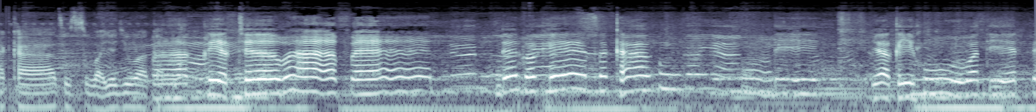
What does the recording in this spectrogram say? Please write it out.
นะคะสวยๆยั่วๆกันเรียกเธอว่าแฟน เดินก็แค่สักครั้งก็ยังดี อยากให้หูว่าที่เฮ็ดแบ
